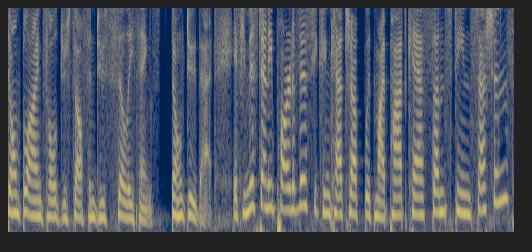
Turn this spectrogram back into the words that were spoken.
Don't blindfold yourself and do silly things. Don't do that. If you missed any part of this, you can catch up with my podcast, Sunstein Sessions.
